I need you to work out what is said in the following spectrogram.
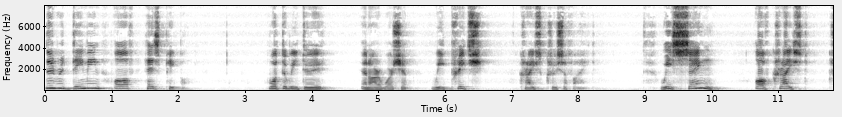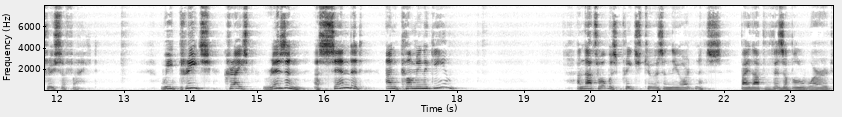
the redeeming of his people. What do we do in our worship? We preach Christ crucified. We sing of Christ crucified. We preach Christ risen, ascended, and coming again. And that's what was preached to us in the ordinance by that visible word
